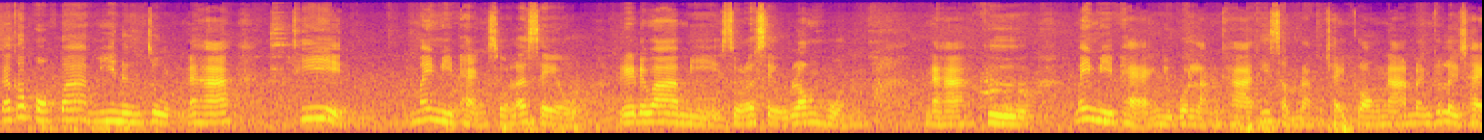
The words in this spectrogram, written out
แล้วก็พบว่ามี 1 จุดนะคะที่ไม่มีแผงโซลาร์เซลล์เรียกได้ว่ามีโซลาร์เซลล์ล่องหน นะคะคือไม่มีแผงอยู่บนหลังคาที่สำหรับใช้กรองน้ำนั้นก็เลยใช้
